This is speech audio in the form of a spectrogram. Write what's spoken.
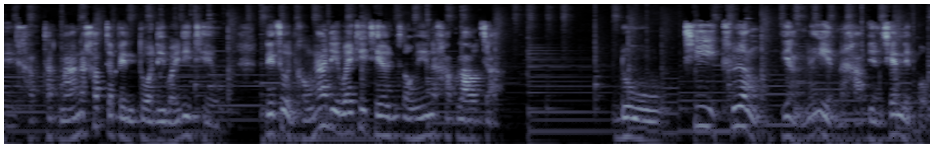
นี่ครับถัดมานะครับจะเป็นตัว device detail ในส่วนของหน้า device detail ตรงนี้นะครับ เราจะดูที่เครื่องอย่างละเอียดนะครับ อย่างเช่นเดี๋ยวผม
